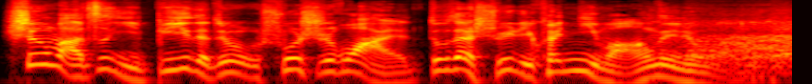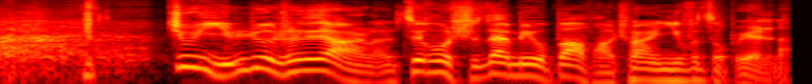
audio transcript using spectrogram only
生把自己逼的，就说实话呀，都在水里快溺亡那种啊，就已经热成那样了。最后实在没有办法，穿上衣服走人了。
